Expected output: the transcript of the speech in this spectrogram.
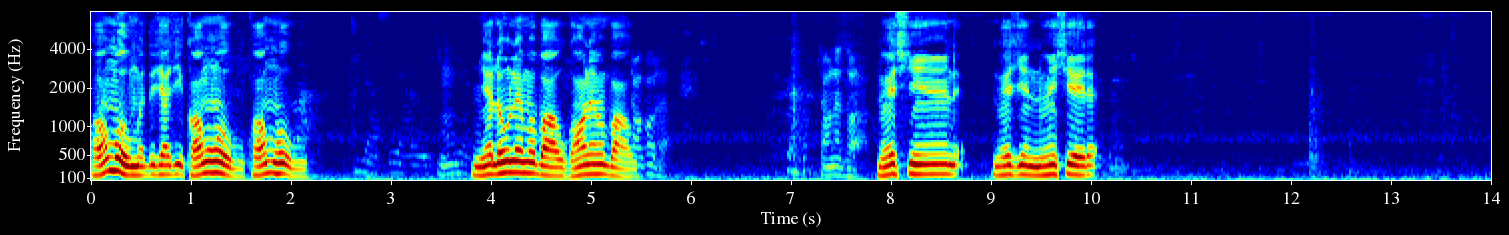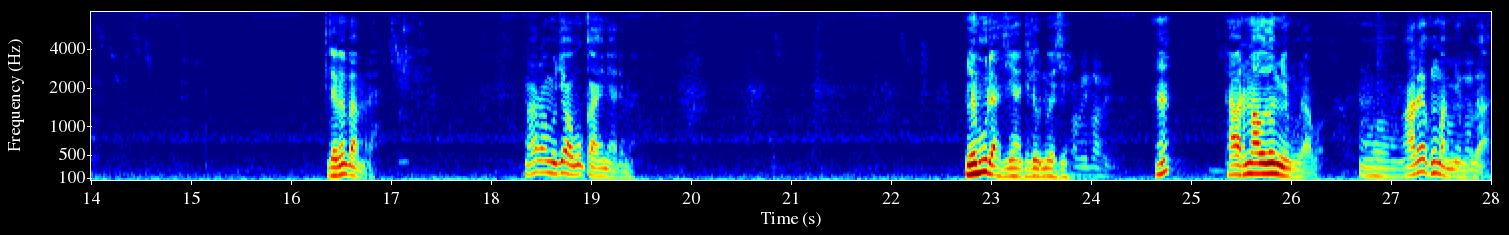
ခေါင်းမဟုတ်ဘူးမတေချာကြည့်ခေါင်းမဟုတ်ဘူးခေါင်းမဟုတ်ဘူး မျက်လုံးလည်းမပါဘူးခေါင်းလည်းမပါဘူးကျောင်းလည်းဆိုတာနွယ်ရှင်တဲ့နွယ်ရှင်နွင်းရှဲတဲ့လည်းမပါမလားငါတော့မကြောက်ဘူးကိုင်းနေတယ်မမြင်ဘူးလားရှင်ကဒီလိုနွယ်ရှင်ဟမ်ဒါပထမဦးဆုံးမြင်ဘူးလားပေါ့ဟောငါလည်းခုမှမြင်ဘူးလား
